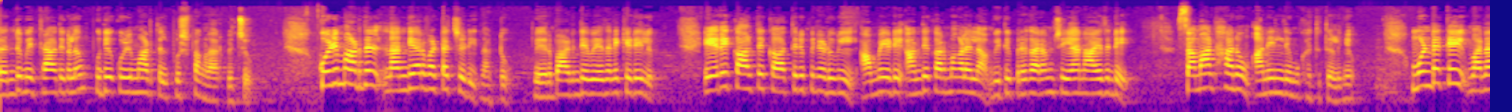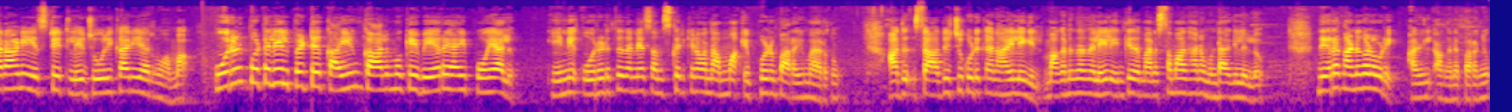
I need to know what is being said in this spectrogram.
ബന്ധുമിത്രാദികളും പുതിയ കുഴിമാടത്തിൽ പുഷ്പങ്ങൾ അർപ്പിച്ചു. കുഴിമാടത്തിൽ നന്ദ്യാർ വട്ടച്ചെടി നട്ടു. വേർപാടിന്റെ വേദനയ്ക്കിടയിലും ഏറെക്കാലത്തെ കാത്തിരിപ്പിനൊടുവിൽ അമ്മയുടെ അന്ത്യകർമ്മങ്ങളെല്ലാം വിധിപ്രകാരം ചെയ്യാനായതിന്റെ സമാധാനവും അനിലിന്റെ മുഖത്ത് തെളിഞ്ഞു. മുണ്ടക്കൈ വനറാണി എസ്റ്റേറ്റിലെ ജോലിക്കാരിയായിരുന്നു അമ്മ. ഉരുൾപൊട്ടലിൽപ്പെട്ട് കൈയും കാലുമൊക്കെ വേറെയായി പോയാലും എന്നെ ഒരിടത്ത് തന്നെ സംസ്കരിക്കണമെന്ന് അമ്മ എപ്പോഴും പറയുമായിരുന്നു. അത് സാധിച്ചു കൊടുക്കാനായില്ലെങ്കിൽ മകനെന്ന നിലയിൽ എനിക്ക് മനസ്സമാധാനം ഉണ്ടാകില്ലല്ലോ. നിറ കണ്ണുകളോടെ അനിൽ അങ്ങനെ പറഞ്ഞു.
